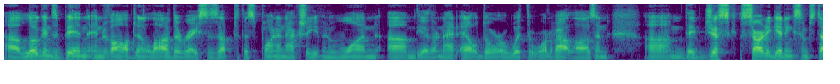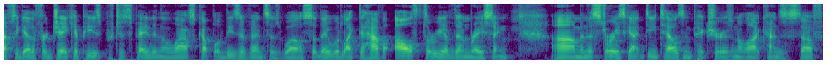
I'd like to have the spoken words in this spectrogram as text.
Uh, Logan's been involved in a lot of the races up to this point and actually even won um, the other night at Eldora with the World of Outlaws, and um, they've just started getting some stuff together for Jacob. He's participated in the last couple of these events as well, so they would like to have all three of them racing. Um, and the story's got details and pictures pictures and all that kinds of stuff,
